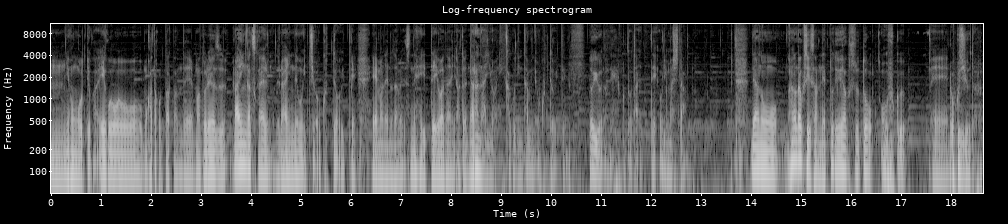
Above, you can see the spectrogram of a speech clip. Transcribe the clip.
うん、日本語っていうか英語も片言だったんで、まあとりあえず LINE が使えるので LINE でも一応送っておいて、えー、まあ念のためですね、言って言わないに後にならないように確認のために送っておいて、というようなね、ことをやっておりました。で、あの、花タクシーさんネットで予約すると往復、えー、60ドル。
